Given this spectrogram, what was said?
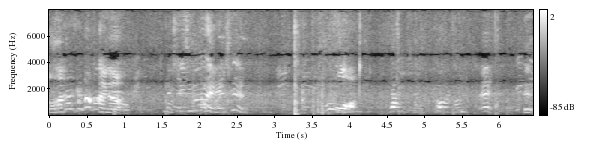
Oh, da ist ja noch einer. Ich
